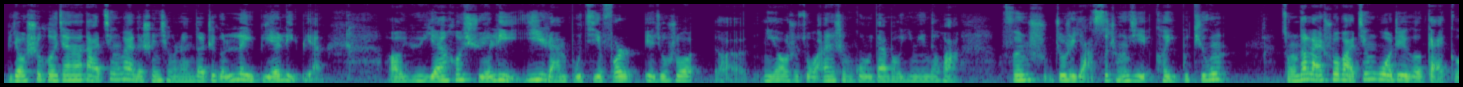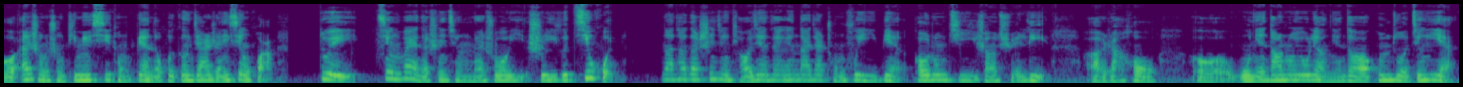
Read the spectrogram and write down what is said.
比较适合加拿大境外的申请人的这个类别里边，呃，语言和学历依然不计分儿，也就是说，呃，你要是做安省雇主担保移民的话。分数就是雅思成绩可以不提供。总的来说吧，经过这个改革，安省省提名系统变得会更加人性化，对境外的申请人来说也是一个机会。那它的申请条件再跟大家重复一遍：高中及以上学历啊，然后呃五年当中有两年的工作经验，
